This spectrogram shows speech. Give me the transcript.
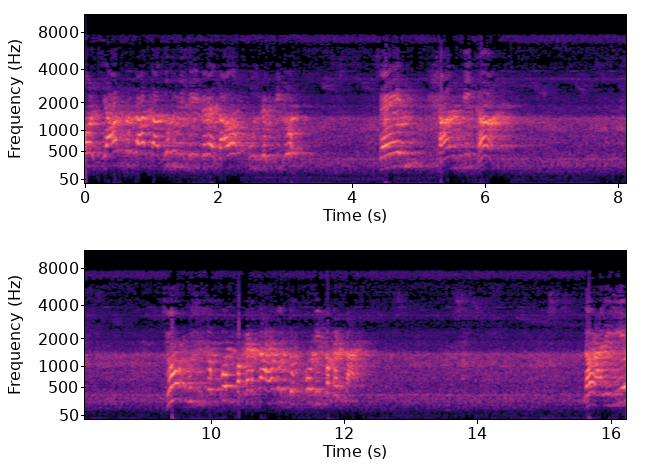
और चार प्रकार का दुख मिश्रित रहता हो उस व्यक्ति को। चैन, शांति का जो उस सुख को पकड़ता है, वो दुख को भी पकड़ता है। दोहरा लीजिए,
